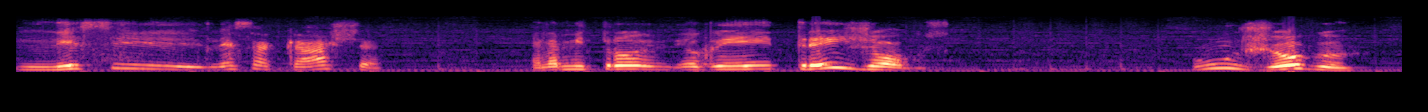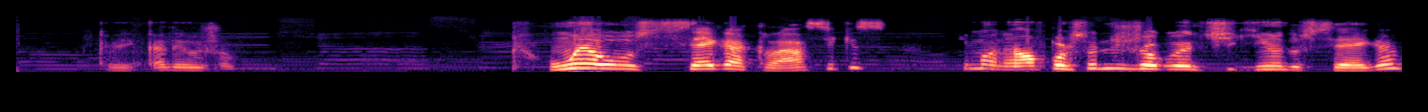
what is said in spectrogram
nesse nessa caixa, ela me trouxe, eu ganhei três jogos. Um jogo, cadê, o jogo? Um é o Sega Classics, que mano, é uma porção de jogo antiguinho do Sega,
